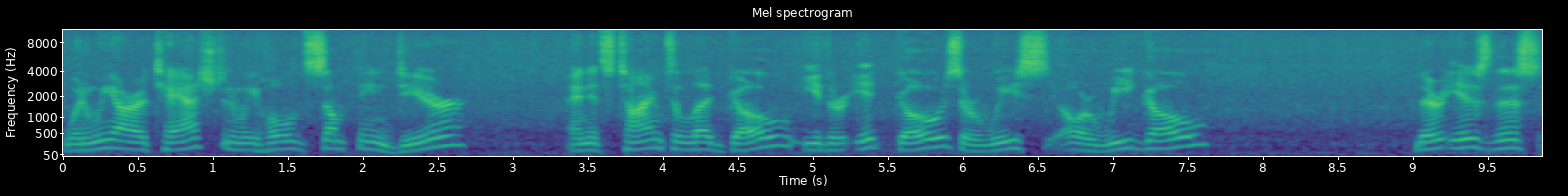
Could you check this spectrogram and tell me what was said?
when we are attached and we hold something dear and it's time to let go, either it goes or we or we go, there is this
